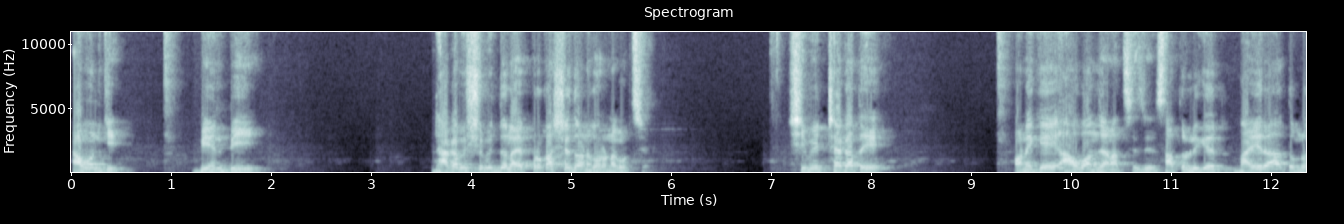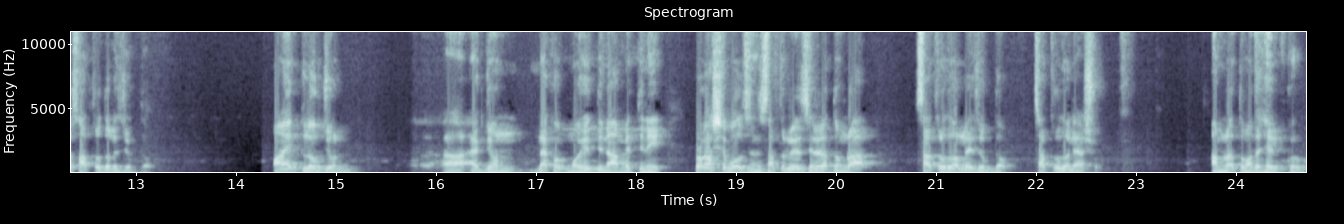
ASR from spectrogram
এমনকি বিএনপি ঢাকা বিশ্ববিদ্যালয়ে প্রকাশ্যে ধরনের ঘটনা ঘটছে। শিবির ঠেকাতে অনেকে আহ্বান জানাচ্ছে যে, ছাত্রলীগের ভাইয়েরা, তোমরা ছাত্র দলে যোগ দাও। অনেক লোকজন একজন লেখক মহিউদ্দিন আহমেদ, তিনি প্রকাশ্যে বলছেন, ছাত্রলীগের ছেলেরা, তোমরা ছাত্র দলে যোগ দাও, ছাত্র দলে আসো। আমরা তোমাদের হেল্প করব।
